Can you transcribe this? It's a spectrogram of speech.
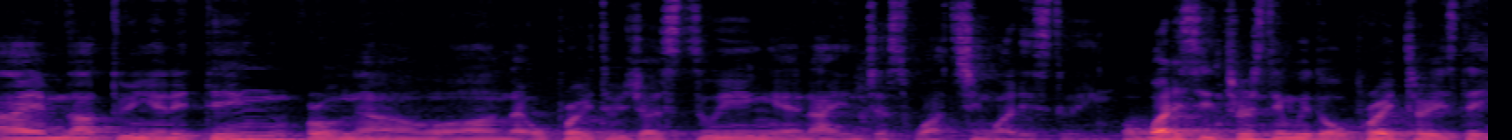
I'm not doing anything from now on, the operator is just doing and I'm just watching what it's doing. What is interesting with the operator is that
